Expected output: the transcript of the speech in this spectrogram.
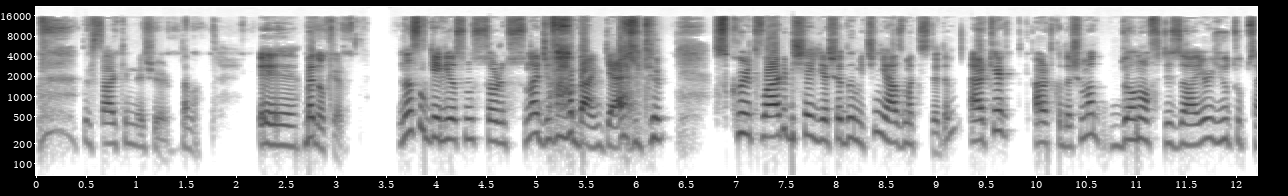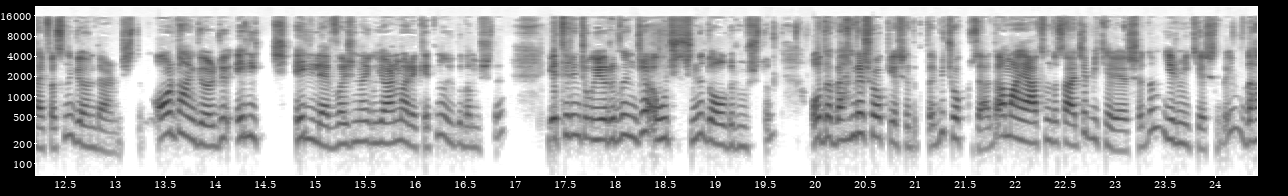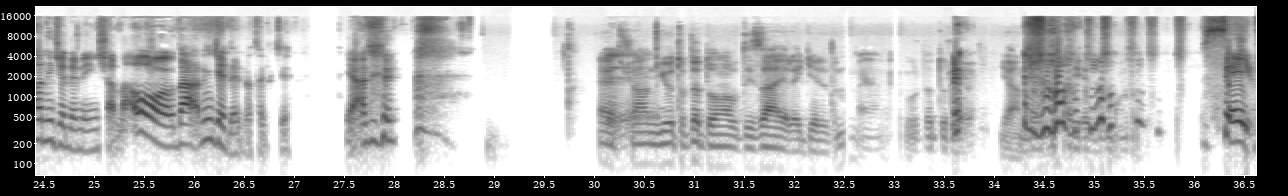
Dur sakinleşiyorum. Tamam. Ee, ben okuyorum. Nasıl geliyorsunuz sorusuna cevaben geldim. Squirt vardı bir şey yaşadığım için yazmak istedim. Erkek arkadaşıma Dawn of Desire YouTube sayfasını göndermiştim. Oradan gördüğü el, iç, el ile vajina uyarma hareketini uygulamıştı. Yeterince uyarılınca avuç içini doldurmuştum. O da bende şok yaşadık tabii. Çok güzeldi ama hayatımda sadece bir kere yaşadım. 22 yaşındayım. Daha nicelerine inşallah. O daha nicelerine tabii ki. Yani Evet şu an YouTube'da Dawn of Desire'a girdim. Yani burada duruyor. Yanında Safe.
